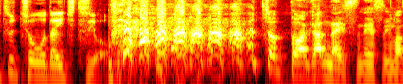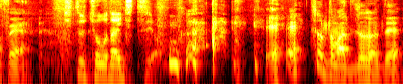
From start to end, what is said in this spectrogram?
膣頂戴膣よ。ちょっとわかんないですね。すいません。膣頂戴膣よ。え、ちょっと待って、ちょっと待って。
